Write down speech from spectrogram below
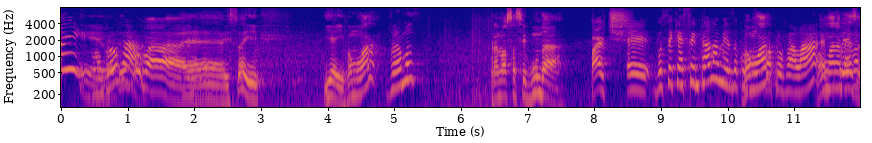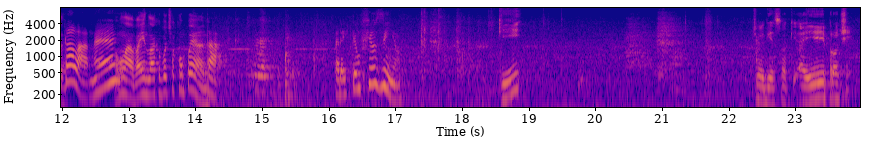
hein? Vamos provar. provar. É. é, isso aí. E aí, vamos lá? Vamos. Para nossa segunda parte. É, você quer sentar na mesa vamos lá? pra provar lá? Vamos lá na mesa. pra lá, né? Vamos lá, vai indo lá que eu vou te acompanhando. Tá. Peraí que tem um fiozinho. Aqui. Deixa eu erguer isso aqui. Aí, prontinho.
